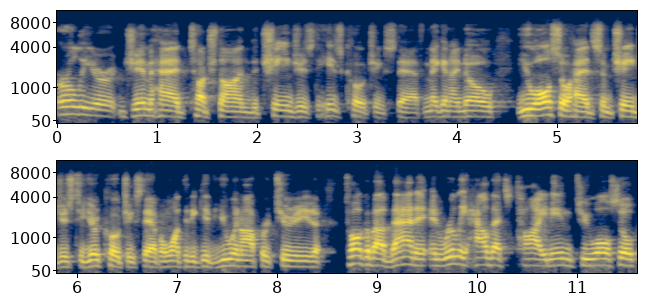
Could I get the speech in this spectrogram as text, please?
Earlier, Jim had touched on the changes to his coaching staff. Megan, I know you also had some changes to your coaching staff. I wanted to give you an opportunity to talk about that and really how that's tied into also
